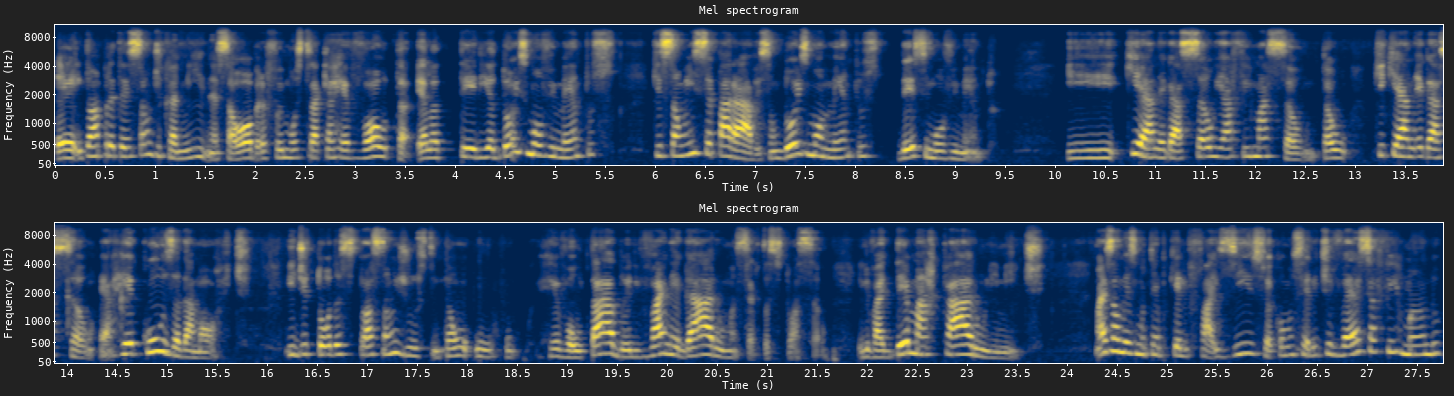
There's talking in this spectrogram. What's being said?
É, então, a pretensão de Camus nessa obra foi mostrar que a revolta ela teria dois movimentos que são inseparáveis, são dois momentos desse movimento e que é a negação e a afirmação. Então, o que, que é a negação? É a recusa da morte e de toda situação injusta. Então, o, o revoltado ele vai negar uma certa situação, ele vai demarcar um limite. Mas ao mesmo tempo que ele faz isso, é como se ele estivesse afirmando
